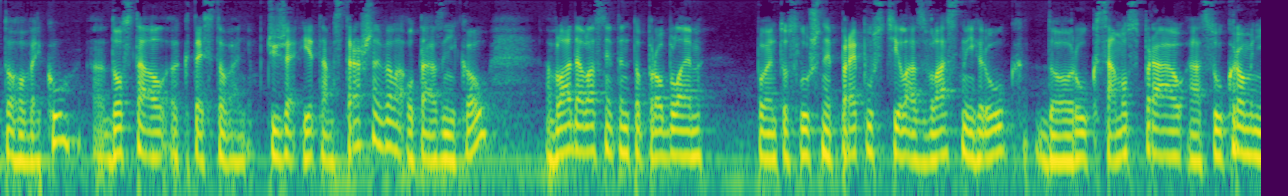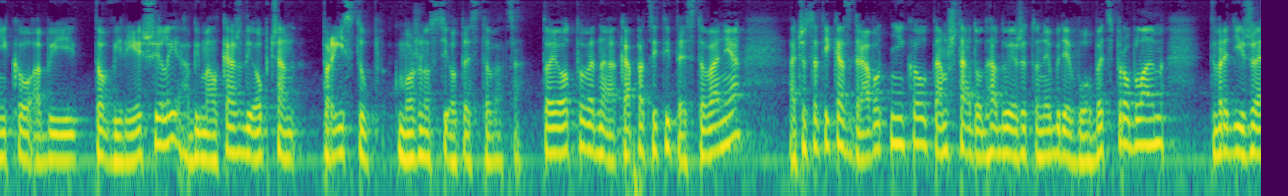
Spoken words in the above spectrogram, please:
toho veku dostal k testovaniu. Čiže je tam strašne veľa otáznikov a vláda vlastne tento problém poviem to slušne, prepustila z vlastných rúk do rúk samozpráv a súkromníkov, aby to vyriešili, aby mal každý občan prístup k možnosti otestovať sa. To je odpoveď na kapacity testovania. A čo sa týka zdravotníkov, tam štát odhaduje, že to nebude vôbec problém. Tvrdí, že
